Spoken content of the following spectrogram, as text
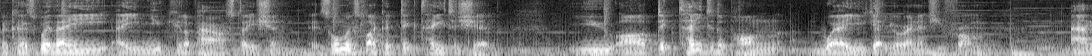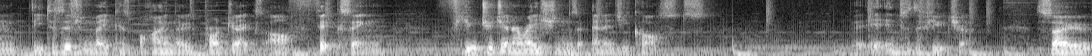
because with a, a nuclear power station, it's almost like a dictatorship. You are dictated upon where you get your energy from and the decision makers behind those projects are fixing future generations' energy costs into the future. So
